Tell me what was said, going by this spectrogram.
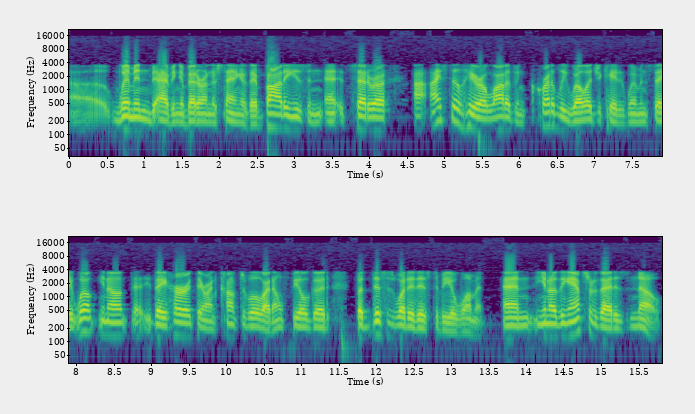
uh, women having a better understanding of their bodies and uh, et cetera, I I still hear a lot of incredibly well-educated women say, "Well, you know, they hurt, they're uncomfortable, I don't feel good, but this is what it is to be a woman." And you know, the answer to that is no.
